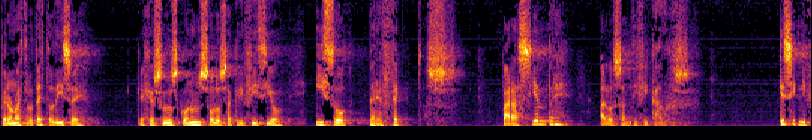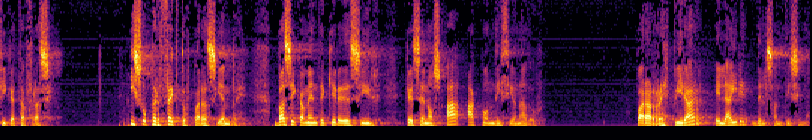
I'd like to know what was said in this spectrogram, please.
Pero nuestro texto dice que Jesús con un solo sacrificio hizo perfectos para siempre a los santificados. ¿Qué significa esta frase? Hizo perfectos para siempre. Básicamente quiere decir que se nos ha acondicionado para respirar el aire del Santísimo.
